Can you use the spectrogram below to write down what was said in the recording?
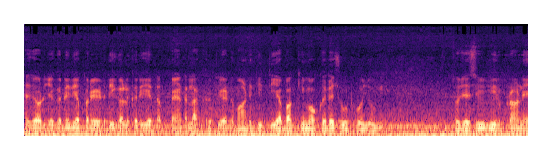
ਹੈਗਾ ਔਰ ਜੇਕਰ ਇਹਦੀ ਆਪਾਂ ਰੇਟ ਦੀ ਗੱਲ ਕਰੀਏ ਤਾਂ 65 ਲੱਖ ਰੁਪਏ ਡਿਮਾਂਡ ਕੀਤੀ ਆ, ਬਾਕੀ ਮੌਕੇ ਤੇ ਛੂਟ ਹੋ ਜਾਊਗੀ। ਸੋ ਜੇ ਵੀ ਵੀਰ ਭਰਾ ਨੇ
